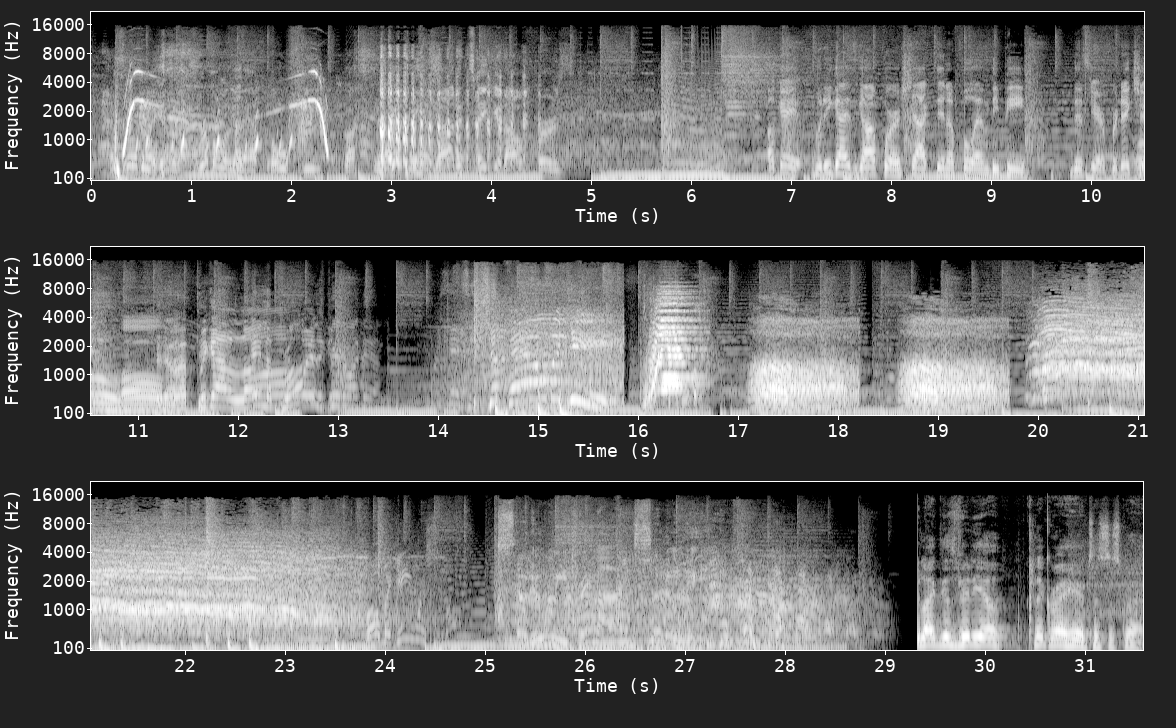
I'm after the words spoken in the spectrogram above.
Dribbling it at both feet. He's got to take it out first. Okay, who do you guys got for a Shaqtin' a Fool MVP this year? Prediction. oh, oh man. We got a long Hey, way LeBron to has been on there. JaVale McGee. Well, You like this video? Click right here to subscribe.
